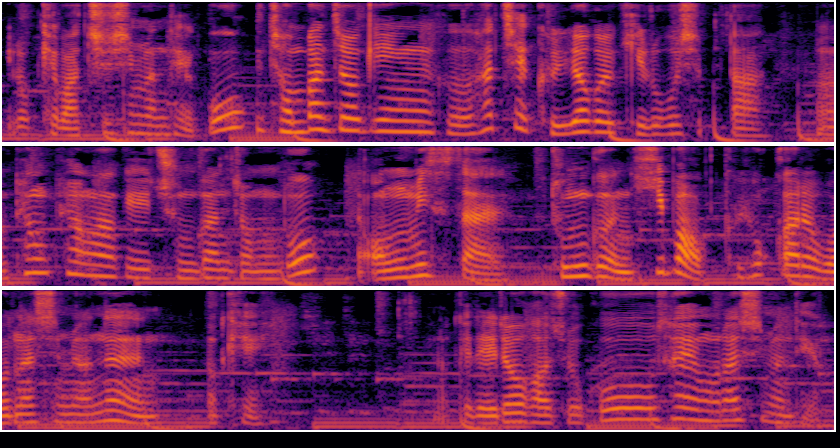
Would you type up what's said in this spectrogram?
이렇게 맞추시면 되고 전반적인 그 하체 근력을 기르고 싶다. 평평하게 중간 정도, 억밑살, 둥근, 힙업 그 효과를 원하시면은 이렇게 이렇게 내려가지고 사용을 하시면 돼요.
